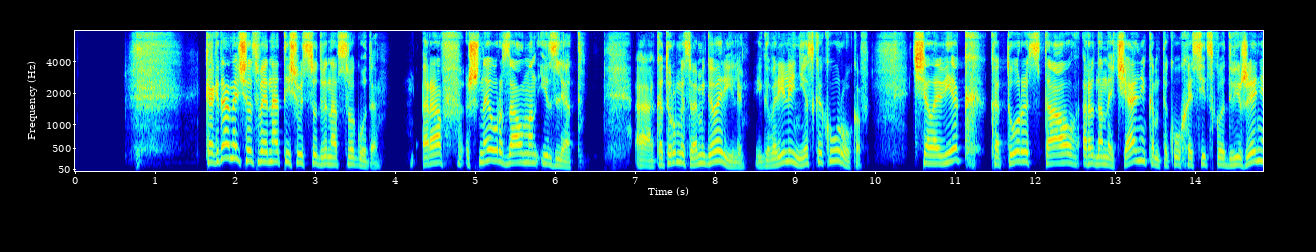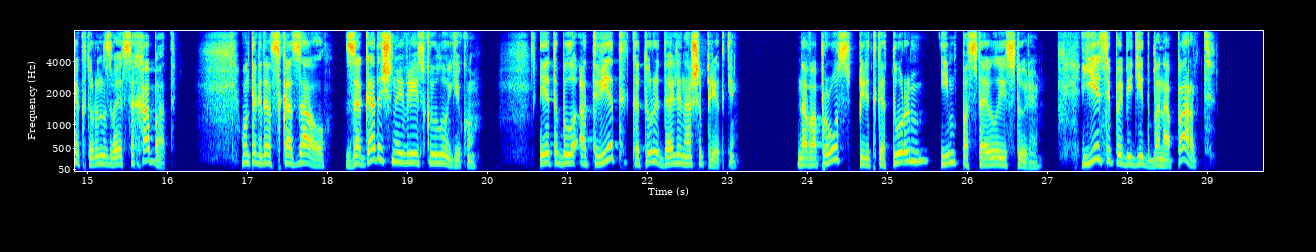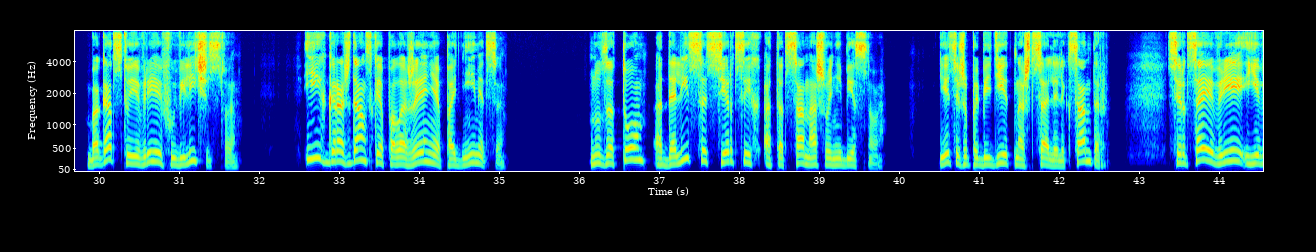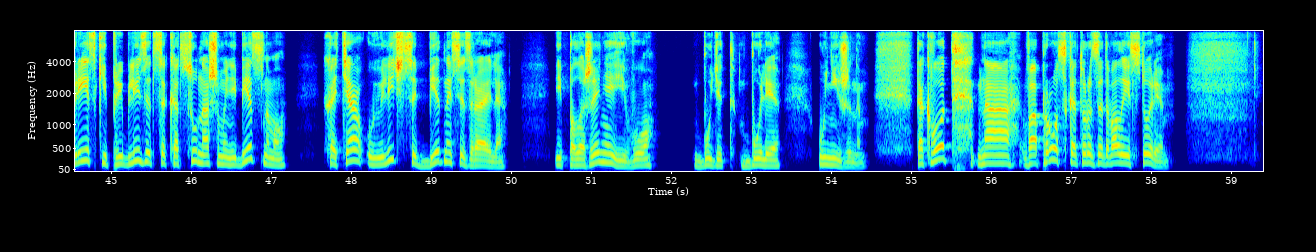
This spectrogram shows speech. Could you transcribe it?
Когда началась война 1812 года, Раф Шнеур Залман из Ляд о котором мы с вами говорили, и говорили несколько уроков. Человек, который стал родоначальником такого хасидского движения, которое называется Хаббат. Он тогда сказал загадочную еврейскую логику. И это был ответ, который дали наши предки на вопрос, перед которым им поставила история. Если победит Бонапарт, богатство евреев увеличится, их гражданское положение поднимется, но зато отдалится сердце их от Отца нашего Небесного. Если же победит наш царь Александр, сердца евре... еврейские приблизятся к Отцу нашему Небесному, хотя увеличится бедность Израиля, и положение его будет более униженным. Так вот, на вопрос, который задавала история,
